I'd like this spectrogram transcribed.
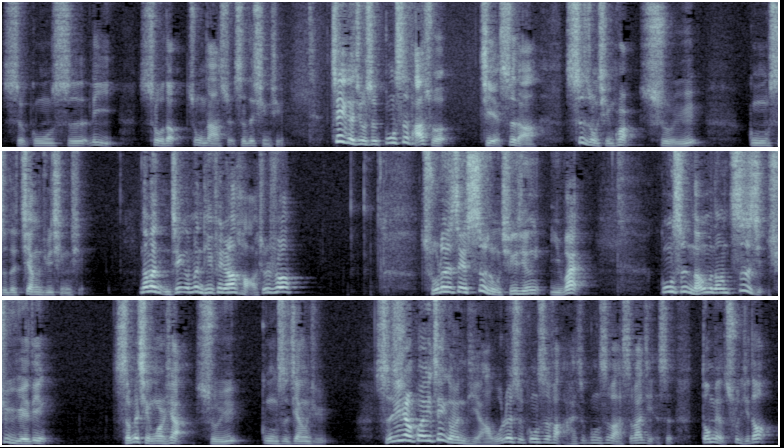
使公司利益受到重大损失的情形。这个就是公司法所解释的啊，四种情况属于公司的僵局情形。那么你这个问题非常好，就是说，除了这四种情形以外，公司能不能自己去约定什么情况下属于公司僵局？实际上，关于这个问题啊，无论是公司法还是公司法司法解释都没有触及到。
